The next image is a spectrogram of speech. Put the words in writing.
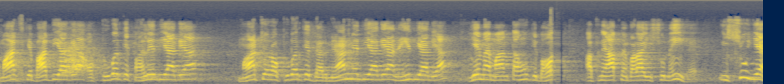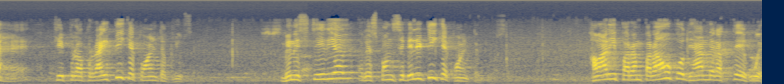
मार्च के बाद दिया गया, अक्टूबर के पहले दिया गया मार्च और अक्टूबर के दरमियान में दिया गया, नहीं दिया गया, ये मैं मानता हूँ कि बहुत अपने आप में बड़ा इश्यू नहीं है। इश्यू यह है कि प्रॉपराइटी के पॉइंट ऑफ़ व्यू से मिनिस्टीरियल रिस्पॉन्सिबिलिटी के पॉइंट ऑफ़ व्यू से, हमारी परंपराओं को ध्यान में रखते हुए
